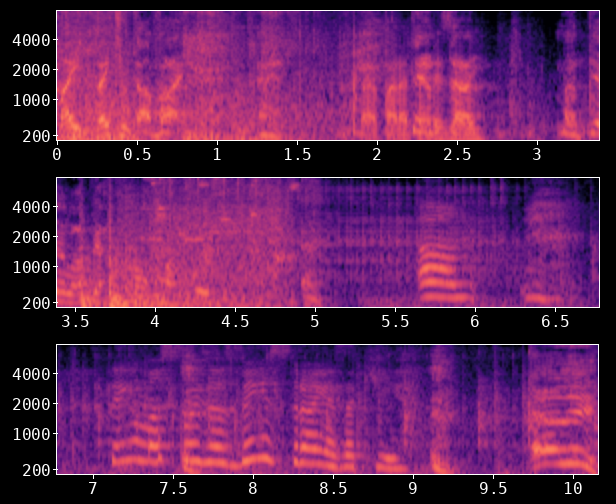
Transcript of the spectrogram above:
Vai, vai, tio. Tá, vai. Vai, parar, tá pesado, hein? mantê-lo aberto com alguma coisa. Ahn, tem umas coisas bem estranhas aqui. Ellie!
